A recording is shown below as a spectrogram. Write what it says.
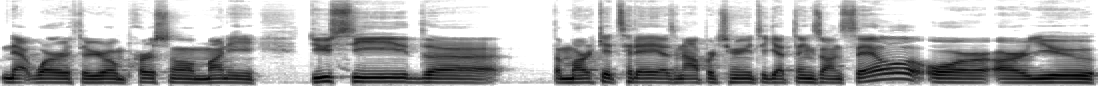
net worth or your own personal money, do you see the the market today as an opportunity to get things on sale, or are you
